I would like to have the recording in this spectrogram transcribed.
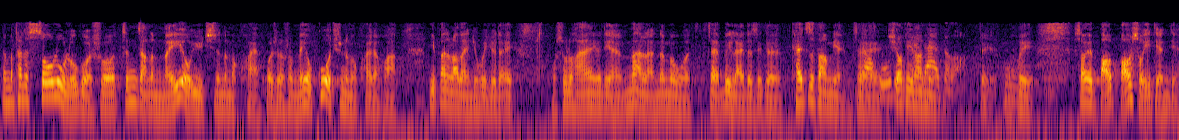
那么它的收入如果说增长的没有预期的那么快，或者说没有过去那么快的话，一般的老板就会觉得，哎，我收入好像有点慢了。那么我在未来的这个开支方面，在消费方面，对，我会稍微保保守一点点。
